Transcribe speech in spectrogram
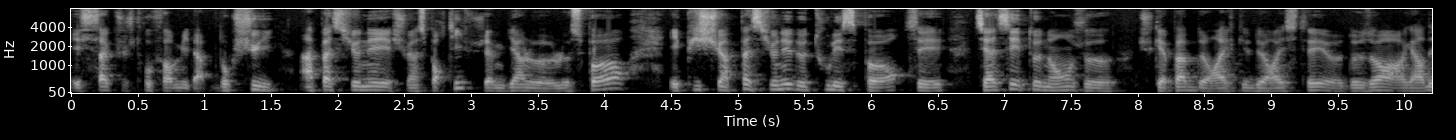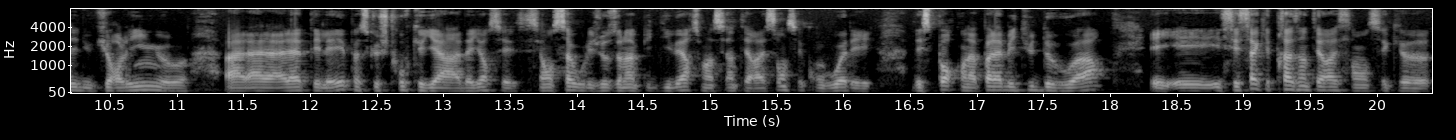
et c'est ça que je trouve formidable. Donc je suis un passionné, je suis un sportif, j'aime bien le, le, sport et puis je suis un passionné de tous les sports. C'est assez étonnant. Je, suis capable de, rester euh, deux heures à regarder du curling euh, à la, télé parce que je trouve qu'il y a, d'ailleurs, c'est en ça où les Jeux Olympiques d'hiver sont assez intéressants, c'est qu'on voit des, sports qu'on n'a pas l'habitude de voir. Et, c'est ça qui est très intéressant. C'est que,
